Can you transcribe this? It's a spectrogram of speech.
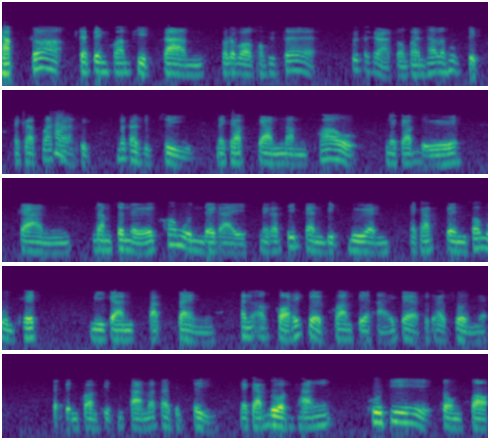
ครับก็จะเป็นความผิดตามพรบคอมพิวเตอร์พุทธศักราช2560 นะครับมาตรา10มาตรา14 นะครับ การนำเข้านะครับ หรือการนำเสนอข้อมูลใด ๆ นะครับ ที่การบิดเบือนนะครับ เป็นข้อมูลเท็จ มีการตัดแต่งอันเอาก่อให้เกิดความเสียหายแก่ประชาชนเนี่ย จะเป็นความผิดตามมาตรา 14 นะครับ รวมทั้งผู้ที่ส่งต่อ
